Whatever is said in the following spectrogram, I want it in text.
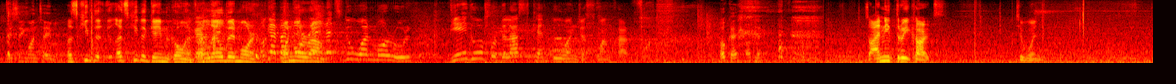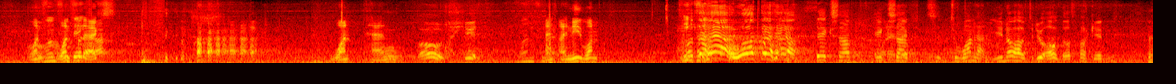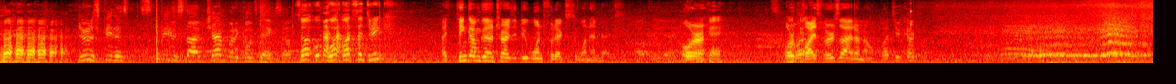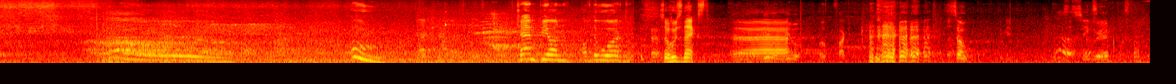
Missing one table. Let's keep the let's keep the game going for a little bit more. Okay, but one more let- round. Let's do one more rule. Diego for the last can't do one just one card. Okay, okay. So I need three cards to win. One, One one foot foot X. one hand. Oh, oh shit. And I need one. What the hell? What the hell? X up, X up to, to one hand. You know how to do all those fucking. You're the speed and speed and style champ when it comes to X up. So what, what's the trick? I think I'm gonna try to do one foot X to one hand X. Okay. Or Okay. or vice versa. I don't know. But you can. Oh. Ooh. Champion of the world. So who's next? Uh, oh fuck. so. Sigrid.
